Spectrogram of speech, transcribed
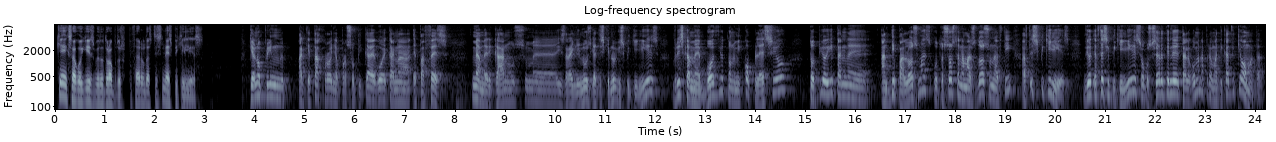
Και οι εξαγωγείς με τον τρόπο τους φέροντας τις νέες ποικιλίες. Και ενώ πριν αρκετά χρόνια προσωπικά εγώ έκανα επαφές με Αμερικάνους, με Ισραηλινούς για τις καινούργιες ποικιλίες, βρίσκαμε εμπόδιο το νομικό πλαίσιο το οποίο ήταν ε, αντίπαλός μας, ούτως ώστε να μας δώσουν αυτοί, αυτές τις ποικιλίες. Διότι αυτές οι ποικιλίες, όπως ξέρετε, είναι τα λεγόμενα πνευματικά δικαιώματα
